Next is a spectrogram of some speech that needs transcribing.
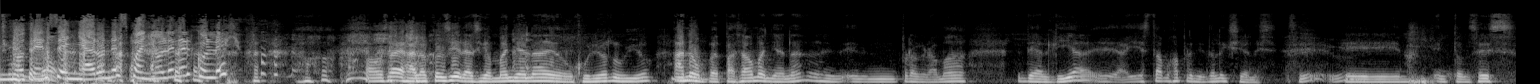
mismo? ¿No te enseñaron español en el colegio? Vamos a dejarlo a consideración mañana de don Julio Rubio. Ah, no, pasado mañana en, en un programa de al día. eh, ahí estamos aprendiendo lecciones. Sí, uh. Eh, entonces,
